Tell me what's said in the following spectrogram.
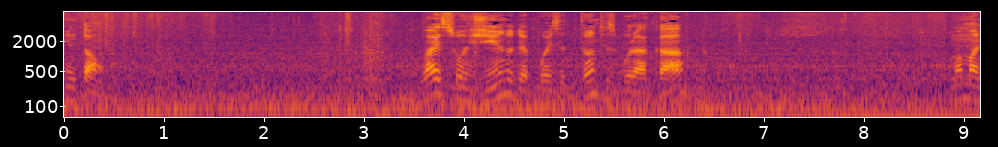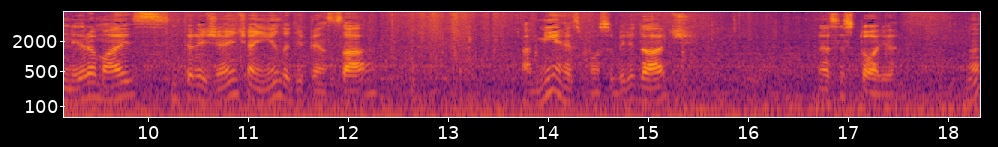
Então, vai surgindo depois de tanto esburacar uma maneira mais inteligente ainda de pensar a minha responsabilidade nessa história. Né?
